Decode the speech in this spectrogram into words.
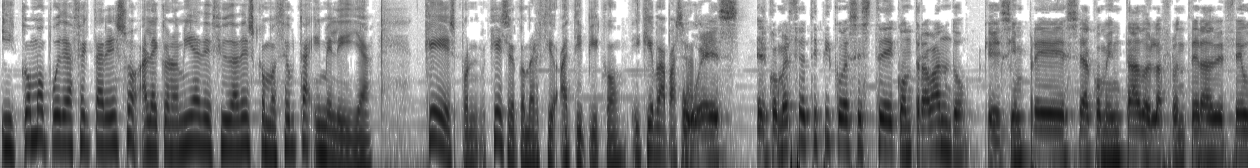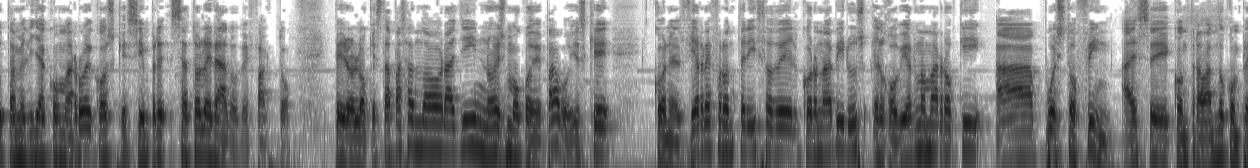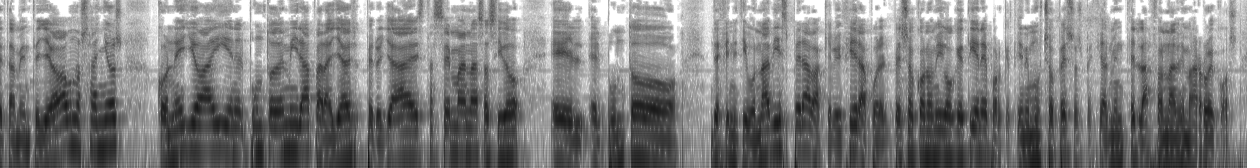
y cómo puede afectar eso a la economía de ciudades como Ceuta y Melilla. ¿Qué es, ¿Qué es el comercio atípico y qué va a pasar? Pues el comercio atípico es este contrabando que siempre se ha comentado en la frontera de Ceuta, Melilla con Marruecos, que siempre se ha tolerado de facto. Pero lo que está pasando ahora allí no es moco de pavo, y es que con el cierre fronterizo del coronavirus, el gobierno marroquí ha puesto fin a ese contrabando completamente. Llevaba unos años con ello ahí en el punto de mira, para ya, pero ya estas semanas ha sido el, el punto definitivo. Nadie esperaba que lo hiciera por el peso económico que tiene, porque tiene mucho peso, especialmente en la zona de Marruecos.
